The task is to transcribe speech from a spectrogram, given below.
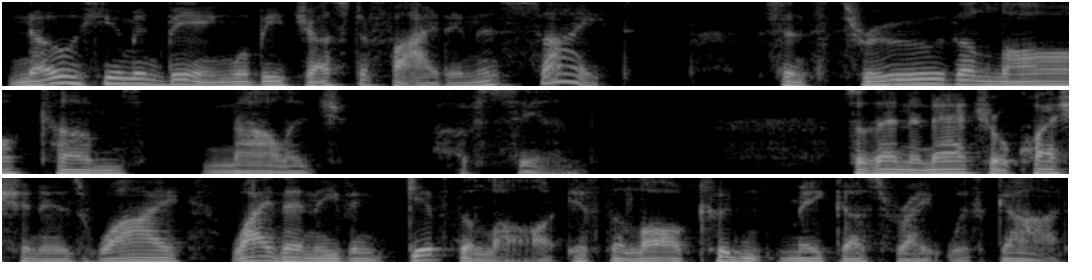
no human being will be justified in his sight, since through the law comes knowledge of sin. So then the natural question is why why then even give the law if the law couldn't make us right with God?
